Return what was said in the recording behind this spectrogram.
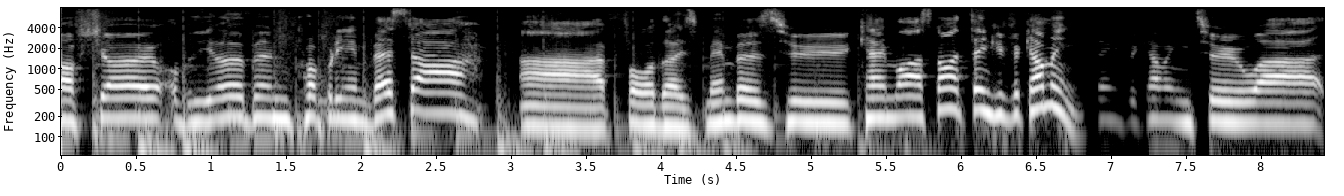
off show of the Urban Property Investor. Uh, for those members who came last night, thank you for coming. Thank you for coming to uh,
